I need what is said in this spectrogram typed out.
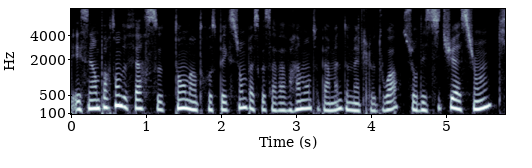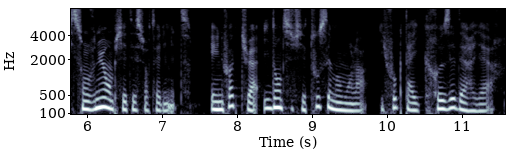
Et c'est important de faire ce temps d'introspection parce que ça va vraiment te permettre de mettre le doigt sur des situations qui sont venues empiéter sur tes limites. Et une fois que tu as identifié tous ces moments-là, il faut que tu ailles creuser derrière,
